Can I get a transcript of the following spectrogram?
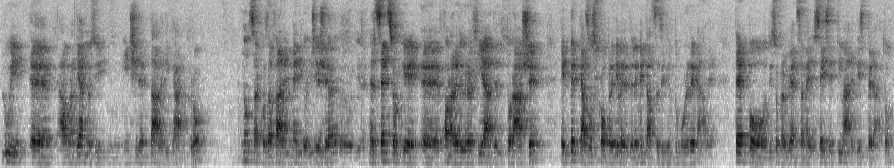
lui eh, ha una diagnosi incidentale di cancro non sa cosa fare, il medico gli dice, nel senso che eh, fa una radiografia del torace e per caso scopre di avere delle metastasi di un tumore renale. Tempo di sopravvivenza medio 6 settimane, disperato.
